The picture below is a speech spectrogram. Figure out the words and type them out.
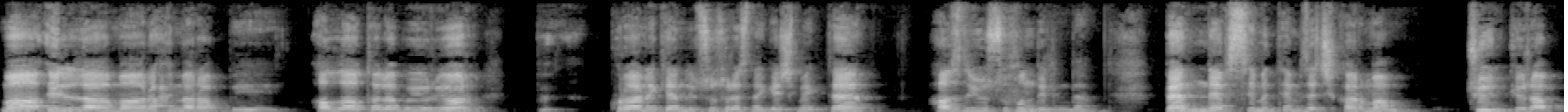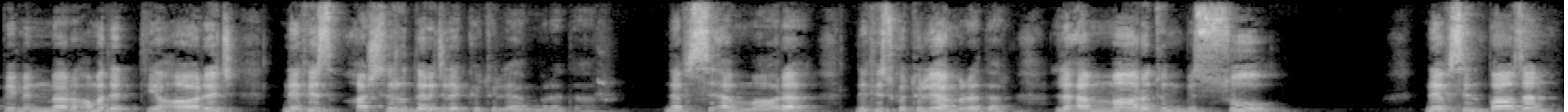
Ma illa ma rahime rabbi. Allah Teala buyuruyor. Kur'an-ı Kerim'de Yusuf suresine geçmekte. Hazreti Yusuf'un dilinden. Ben nefsimi temize çıkarmam. Çünkü Rabbimin merhamet ettiği hariç nefis aşırı derecede kötülüğü emreder. Nefsi emmare, nefis kötülüğü emreder. Le emmâretun bis su. Nefsin bazen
